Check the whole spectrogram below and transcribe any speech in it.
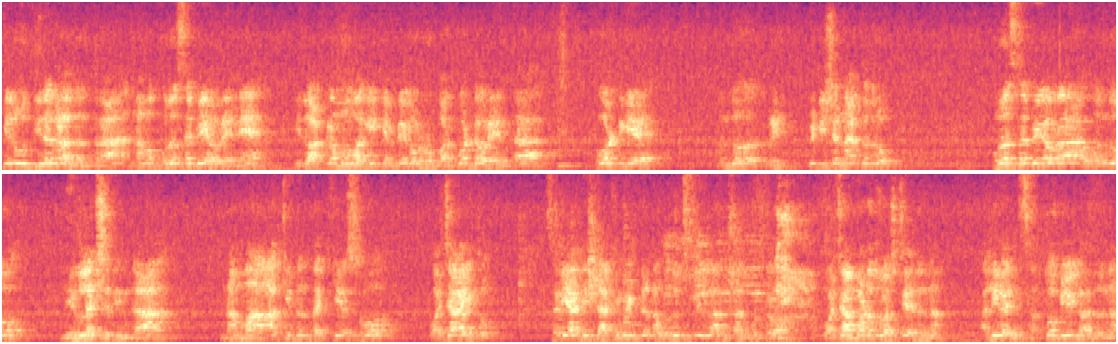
ಕೆಲವು ದಿನಗಳ ನಂತರ ನಮ್ಮ ಪುರಸಭೆಯವರೇನೆ ಇದು ಅಕ್ರಮವಾಗಿ ಕೆಂಪೇಗೌಡರು ಬರ್ಕೊಟ್ಟವ್ರೆ ಅಂತ ಕೋರ್ಟ್ಗೆ ಒಂದು ರಿಟ್ ಪಿಟಿಷನ್ ಹಾಕಿದ್ರು. ಪುರಸಭೆಯವರ ಒಂದು ನಿರ್ಲಕ್ಷ್ಯದಿಂದ ನಮ್ಮ ಹಾಕಿದಂಥ ಕೇಸು ವಜಾ ಆಯಿತು ಸರಿಯಾದ ಡಾಕ್ಯುಮೆಂಟ್ ಒದಗಿಸಲಿಲ್ಲ ಅಂತ ಅಂದ್ಬಿಟ್ಟು ವಜಾ ಮಾಡಿದ್ರು ಅಷ್ಟೇ ಅದನ್ನ ಅಲ್ಲಿಗಾಗಿ ಅಲ್ಲಿ ಸತ್ತೋಗ್ಲಿಲ್ಲ ಅದನ್ನ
